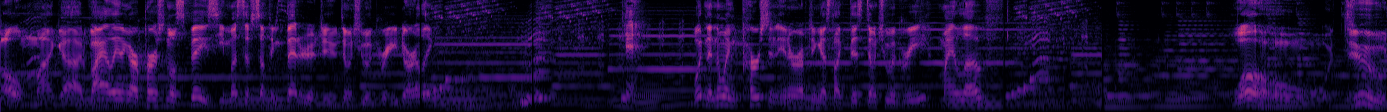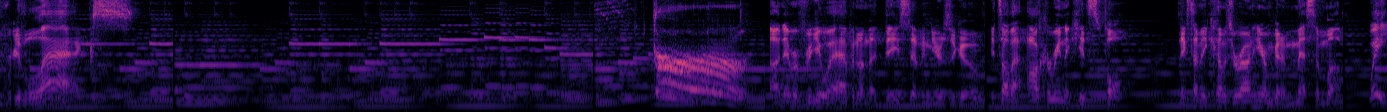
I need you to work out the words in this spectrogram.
Oh my god, violating our personal space. He must have something better to do, don't you agree, darling? Heh. What an annoying person interrupting us like this, don't you agree, my love? Whoa, dude, relax. I'll never forget what happened on that day seven years ago. It's all that Ocarina kid's fault. Next time he comes around here, I'm gonna mess him up. Wait,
